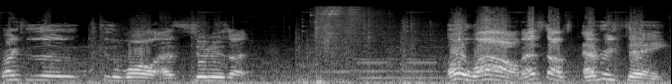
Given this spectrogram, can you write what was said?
right the to the wall as soon as I. Oh wow, that stops everything.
